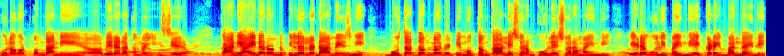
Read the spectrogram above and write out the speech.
కూలగొట్టుకొని దాన్ని వేరే రకంగా యూజ్ చేయడం కానీ అయిన రెండు పిల్లర్ల డ్యామేజ్ని భూతద్దంలో పెట్టి మొత్తం కాళేశ్వరం కూలేశ్వరం అయింది. ఏడగూలిపోయింది. ఎక్కడ ఇబ్బంది అయింది?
